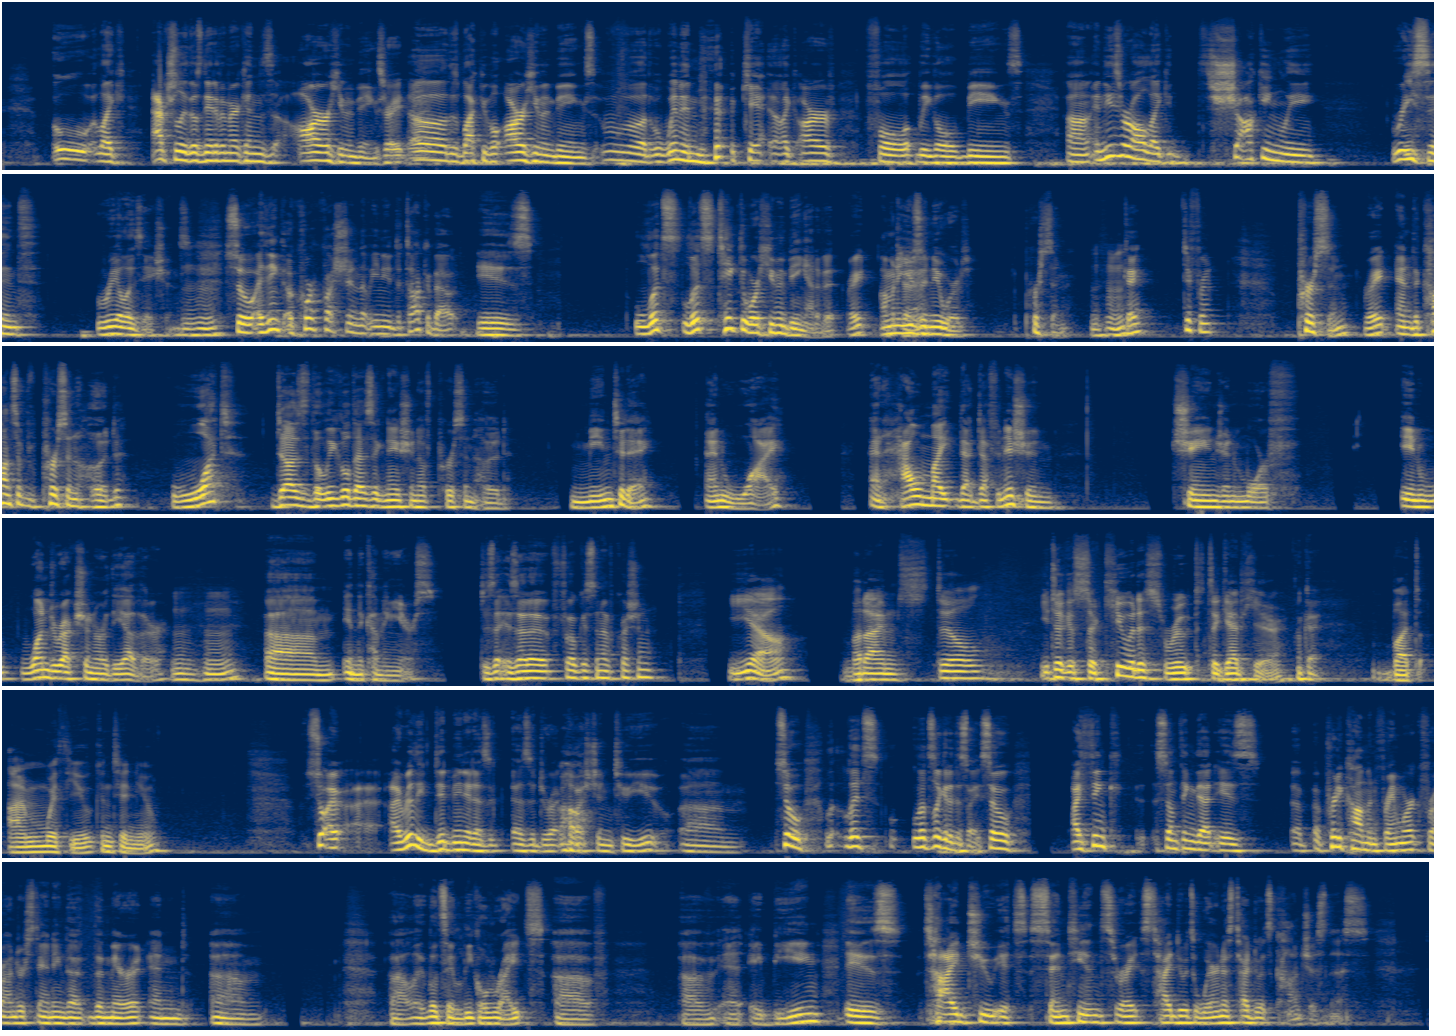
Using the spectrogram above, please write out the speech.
Oh, like actually, those Native Americans are human beings, right? Oh, those black people are human beings. Ooh, the women can't like are full legal beings, um, and these are all like shockingly recent realizations. So I think a core question that we need to talk about is let's let's take the word human being out of it, right? I'm going to use a new word, person. Okay, different person, right? And the concept of personhood. What does the legal designation of personhood mean today, and why? And how might that definition change and morph in one direction or the other um, in the coming years? Does that is that a focused enough question? Yeah, but I'm still. You took a circuitous route to get here, Okay. but I'm with you. Continue. So I I- really did mean it as a, as a direct question to you. Um, so l- let's let's look at it this way. So I think something that is a, a pretty common framework for understanding the the merit and um, uh, like, let's say legal rights of of a, a being is tied to its sentience, right? It's tied to its awareness, tied to its consciousness.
